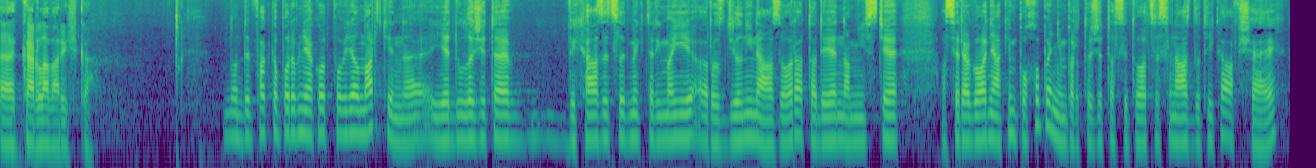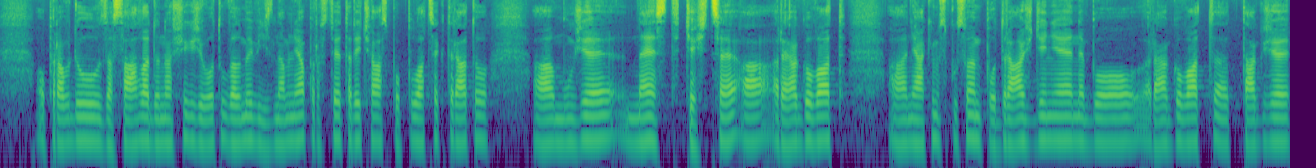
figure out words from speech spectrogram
eh, Karla Variška? No de facto podobně jako odpověděl Martin, je důležité vycházet s lidmi, kteří mají rozdílný názor a tady je na místě asi reagovat nějakým pochopením, protože ta situace se nás dotýká všech, opravdu zasáhla do našich životů velmi významně a prostě je tady část populace, která to může nést těžce a reagovat nějakým způsobem podrážděně nebo reagovat tak, že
